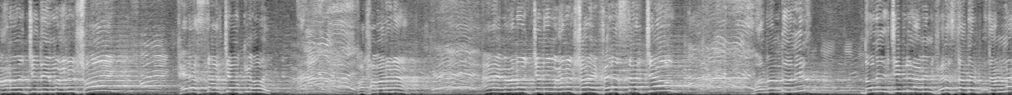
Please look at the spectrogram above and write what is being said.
মানুষ যদি মানুষ হয় ফেরেস্তার চেয়েও কি হয় কথা বলে না এই মানুষ যদি মানুষ হয় ফেরেস্তার চেয়েও বলবেন দলিল জিবরিল আমিন ফেরেস্তাদের প্রধান না?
